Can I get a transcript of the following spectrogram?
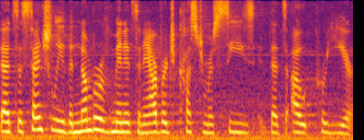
that's essentially the number of minutes an average customer sees that's out per year.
